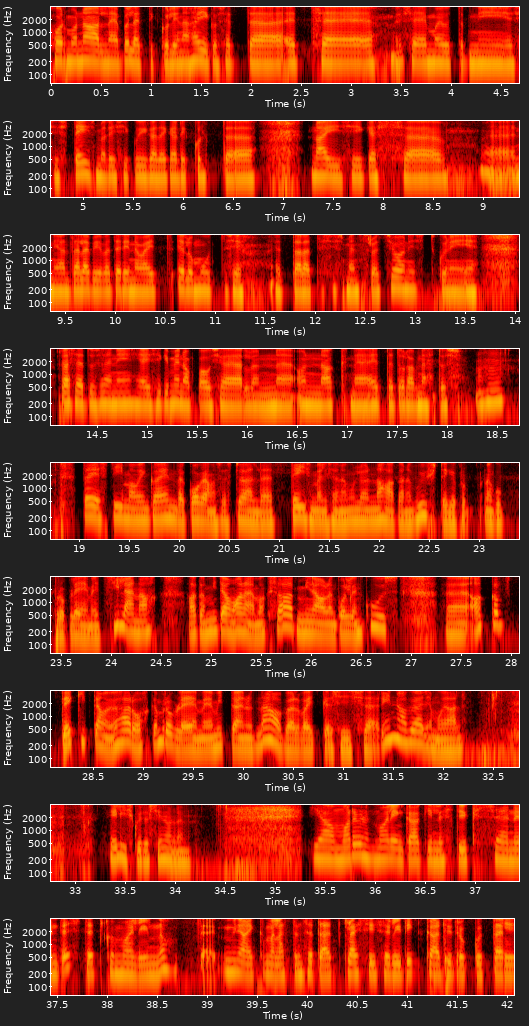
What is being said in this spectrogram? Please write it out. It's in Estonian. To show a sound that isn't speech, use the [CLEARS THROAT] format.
hormonaalne ja põletikuline haigus, et, et see, see mõjutab nii siis teismelisi kui ka tegelikult äh, naisi, kes äh, nii-öelda läbivad erinevaid elumuutusi, et alates siis menstruatsioonist kuni raseduseni ja isegi menopausi ajal on, on akne ette tulev nähtus mm. -hmm. täiesti, ma võin ka enda kogemusest öelda, et teismelisena mul ei olnud nahaga nagu ühtegi pro nagu probleemi et silenahk, aga mida vanemaks saab, mina olen kolmkümmend kuus, äh, hakkab tekitama üha rohkem probleeme ja mitte ainult näo peal, vaid ka siis äh, rinna peal ja mujal. Elis, kuidas sinul on? Ja ma arvan, et ma olin ka kindlasti üks nendest, et kui ma olin, noh, mina ikka mäletan seda, et klassis olid ikka tüdrukutel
